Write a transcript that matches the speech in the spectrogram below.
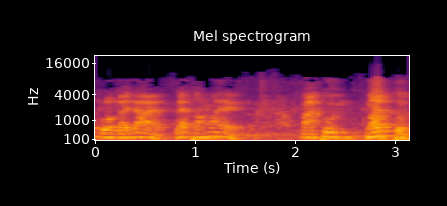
บรวมรายได้ และทำให้ขาดทุนน้อยที่สุด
